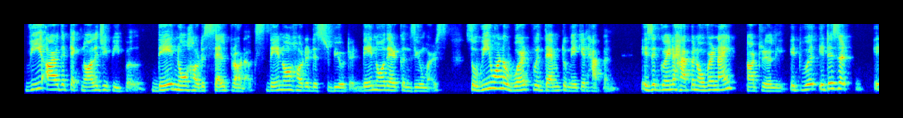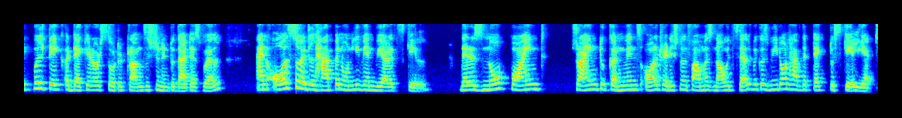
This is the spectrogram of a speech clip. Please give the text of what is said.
we are the technology people. They know how to sell products, they know how to distribute it, they know their consumers. So we want to work with them to make it happen. Is it going to happen overnight? Not really. It will. It is a. It will take a decade or so to transition into that as well, and also it'll happen only when we are at scale. There is no point trying to convince all traditional farmers now itself because we don't have the tech to scale yet.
